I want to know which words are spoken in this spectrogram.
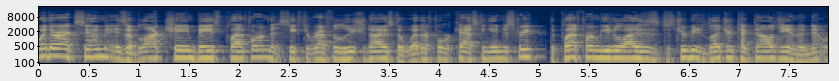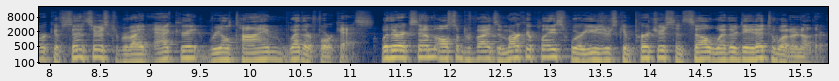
WeatherXM is a blockchain-based platform that seeks to revolutionize the weather forecasting industry. The platform utilizes distributed ledger technology and a network of sensors to provide accurate, real-time weather forecasts. WeatherXM also provides a marketplace where users can purchase and sell weather data to one another.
